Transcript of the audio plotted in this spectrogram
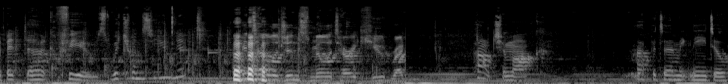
a bit uh, confused. Which one's unit? Intelligence, military, cute, red. Puncture mark. Hypodermic needle.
